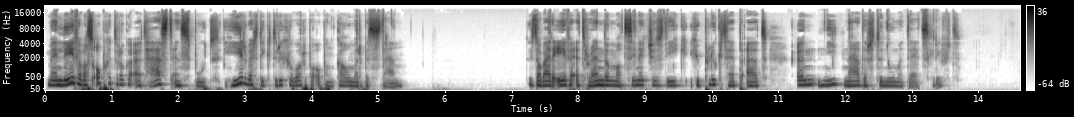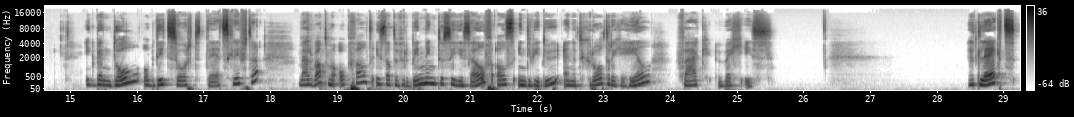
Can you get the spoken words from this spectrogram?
mijn leven was opgetrokken uit haast en spoed. Hier werd ik teruggeworpen op een kalmer bestaan. Dus dat waren even het random wat zinnetjes die ik geplukt heb uit een niet nader te noemen tijdschrift. Ik ben dol op dit soort tijdschriften, maar wat me opvalt is dat de verbinding tussen jezelf als individu en het grotere geheel vaak weg is. Het lijkt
